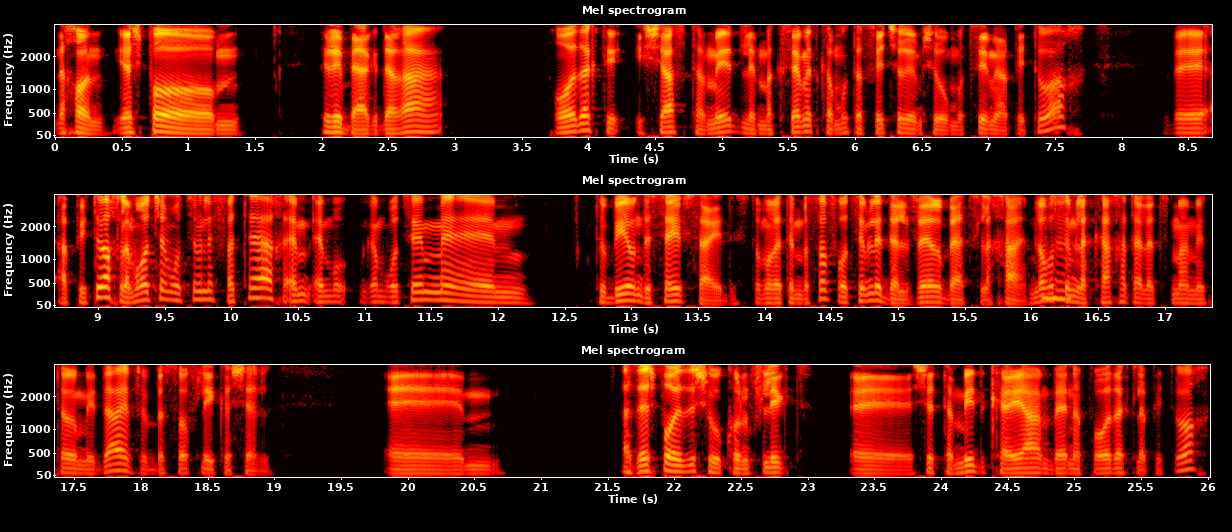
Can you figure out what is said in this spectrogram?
נכון, יש פה, תראי, בהגדרה, product ישאף תמיד למקסם את כמות הפיצ'רים שהוא מוציא מהפיתוח, והפיתוח, למרות שהם רוצים לפתח, הם, הם גם רוצים um, to be on the safe side. זאת אומרת, הם בסוף רוצים לדלבר בהצלחה. הם לא Mhm. רוצים לקחת על עצמם יותר מדי ובסוף להיכשל. Um, אז יש פה איזשהו קונפליקט uh, שתמיד קיים בין ה product לפיתוח,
